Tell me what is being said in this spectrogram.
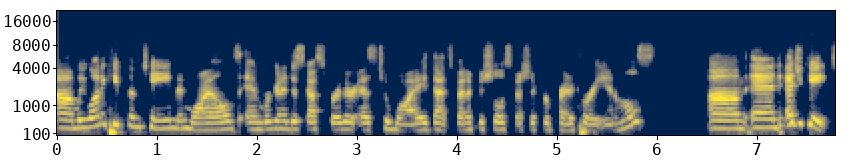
Um, we want to keep them tame and wild, and we're going to discuss further as to why that's beneficial, especially for predatory animals. Um, and educate,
